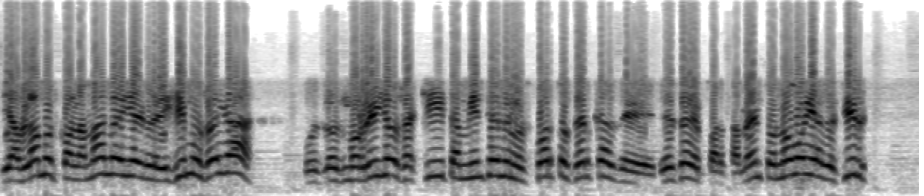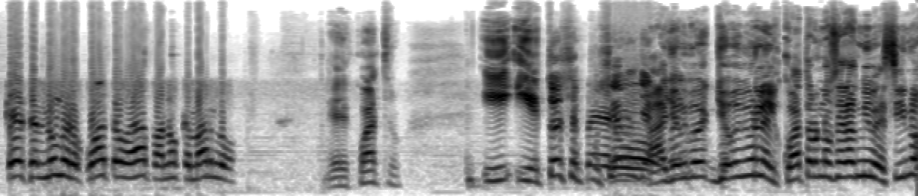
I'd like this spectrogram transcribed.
Y hablamos con la manager y le dijimos, oiga, pues los morrillos aquí también tienen los cuartos cerca de, de ese departamento. No voy a decir que es el número cuatro, ¿verdad? Para no quemarlo. El 4. Y, y entonces se Pero- pusieron de Ah, yo vivo, yo vivo en el 4, ¿no serás mi vecino?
